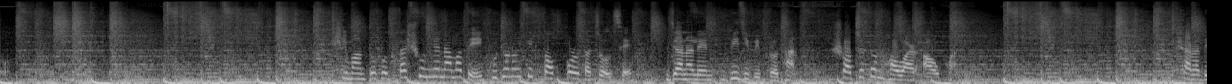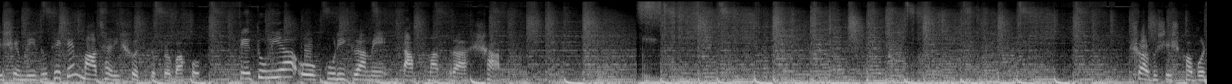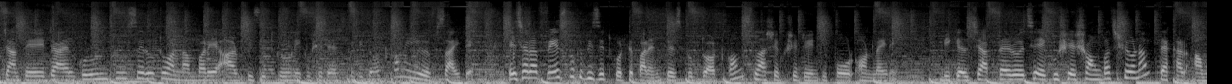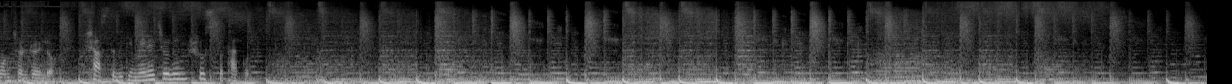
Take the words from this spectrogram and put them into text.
সীমান্ত হত্যা শূন্যে নামাতে কূটনৈতিক তৎপরতা চলছে, জানালেন বিজিবি প্রধান। সচেতন হওয়ার আহ্বান। সারা দেশে মৃদু থেকে মাঝারি শৈত্যপ্রবাহ। তেঁতুলিয়া ও কুড়িগ্রামে তাপমাত্রা সাত। সর্বশেষ খবর জানতে ডায়াল করুন টু জিরো টু ওয়ান নাম্বারে আর ভিজিট করুন একুশে ড্যাশ টিভি ডট কম এই ওয়েবসাইটে। এছাড়া ফেসবুকে ভিজিট করতে পারেন Facebook dot com slash Ekushey twenty four অনলাইনে বিকেল চারটায় রয়েছে একুশের সংবাদ শিরোনাম দেখার আমন্ত্রণ রইল। স্বাস্থ্যবিধি মেনে চলুন সুস্থ থাকুন।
